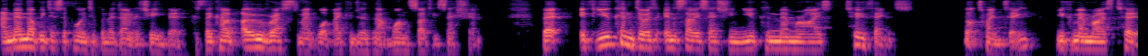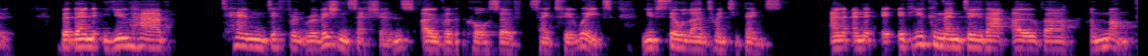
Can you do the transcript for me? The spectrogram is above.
And then they'll be disappointed when they don't achieve it because they kind of overestimate what they can do in that one study session. But if you can do it in a study session, you can memorize two things not 20, you can memorize two. But then you have 10 different revision sessions over the course of, say, two weeks, you've still learned 20 things. And, and if you can then do that over a month,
